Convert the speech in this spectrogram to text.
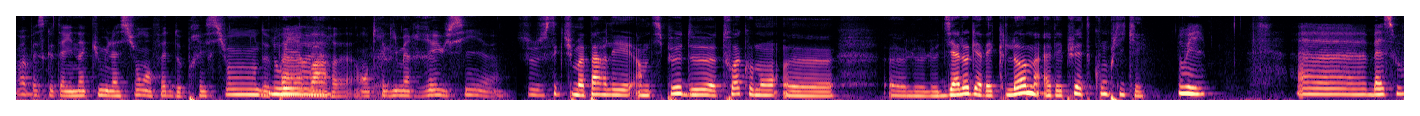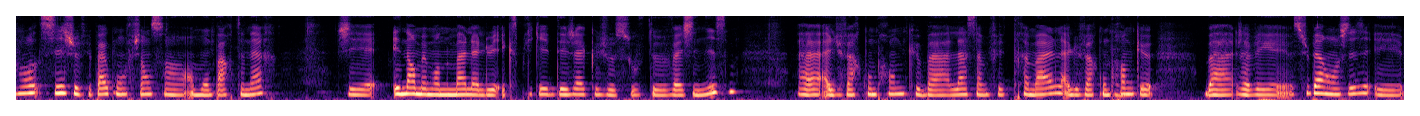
Ouais, parce que tu as une accumulation en fait de pression, de Oui, pas ouais. avoir euh, entre guillemets réussi. Je, je sais que tu m'as parlé un petit peu de toi, comment euh, euh, le, le dialogue avec l'homme avait pu être compliqué. Oui. Euh, bah souvent, si je fais pas confiance en, mon partenaire, j'ai énormément de mal à lui expliquer déjà que je souffre de vaginisme, euh, à lui faire comprendre que bah, là, ça me fait très mal, à lui faire comprendre que bah, j'avais super envie et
